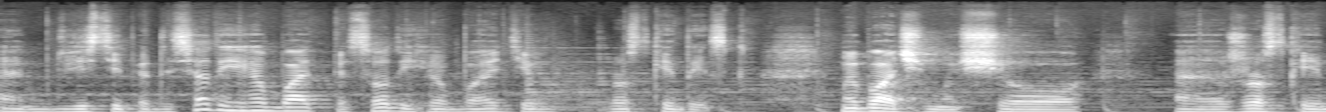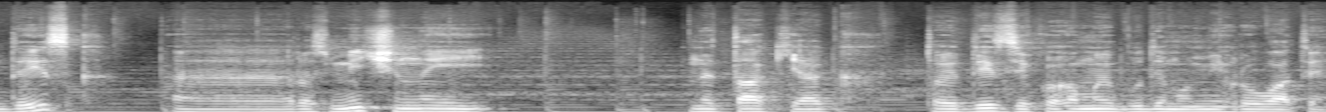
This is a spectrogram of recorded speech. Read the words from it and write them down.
250 ГБ, 500 ГБ жорсткий диск. Ми бачимо, що е, жорсткий диск е, розміщений не так, як той диск, з якого ми будемо мігрувати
